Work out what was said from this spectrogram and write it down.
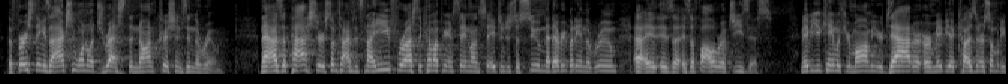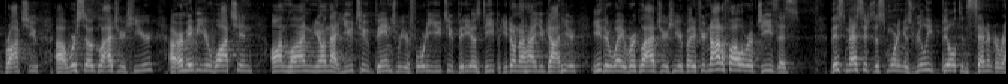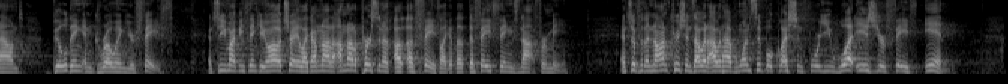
The first thing is I actually want to address the non-Christians in the room. Now, as a pastor, sometimes it's naive for us to come up here and stand on stage and just assume that everybody in the room uh, is, a, is a follower of Jesus. Maybe you came with your mom or your dad, or, or maybe a cousin or somebody brought you. Uh, we're so glad you're here. Uh, or maybe you're watching online and you're on that YouTube binge where you're 40 YouTube videos deep and you don't know how you got here. Either way, we're glad you're here. But if you're not a follower of Jesus, this message this morning is really built and centered around building and growing your faith. And so you might be thinking, oh, Trey, like I'm not, a, I'm not a person of, of, of faith. Like the, the faith thing's not for me. And so for the non Christians, I would, I would have one simple question for you What is your faith in?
